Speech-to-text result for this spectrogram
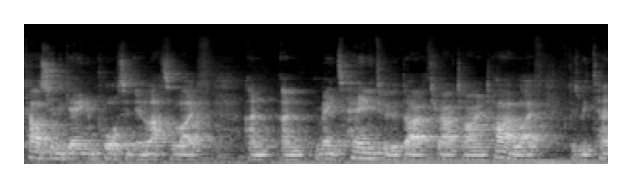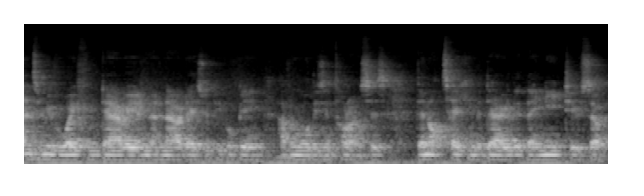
calcium again important in latter life and, and maintaining through the diet throughout our entire life because we tend to move away from dairy and, and nowadays with people being having all these intolerances, they're not taking the dairy that they need to. So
